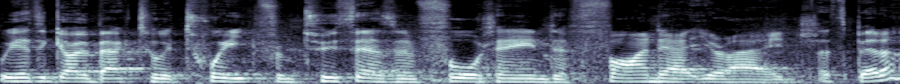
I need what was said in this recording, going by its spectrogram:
We had to go back to a tweet from 2014 to find out your age. That's better.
